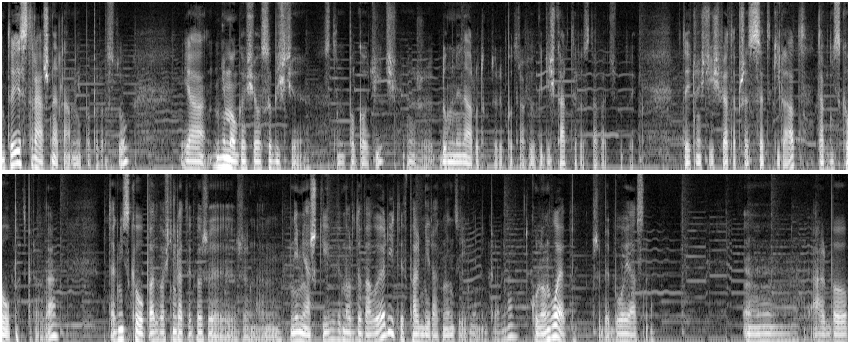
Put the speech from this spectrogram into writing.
e, to jest straszne dla mnie po prostu. Ja nie mogę się osobiście z tym pogodzić, że dumny naród, który potrafił kiedyś karty rozdawać tutaj tej części świata przez setki lat tak nisko upadł, prawda? Tak nisko upadł właśnie dlatego, że, że niemiaszki wymordowały elity w Palmirach między innymi, prawda? Kulą w łeb, żeby było jasne. Yy, albo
